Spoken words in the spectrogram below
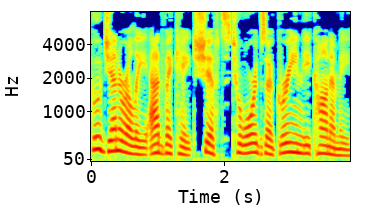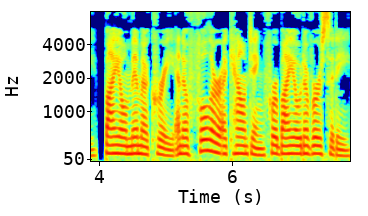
who generally advocate shifts towards a green economy, biomimicry and a fuller accounting for biodiversity.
